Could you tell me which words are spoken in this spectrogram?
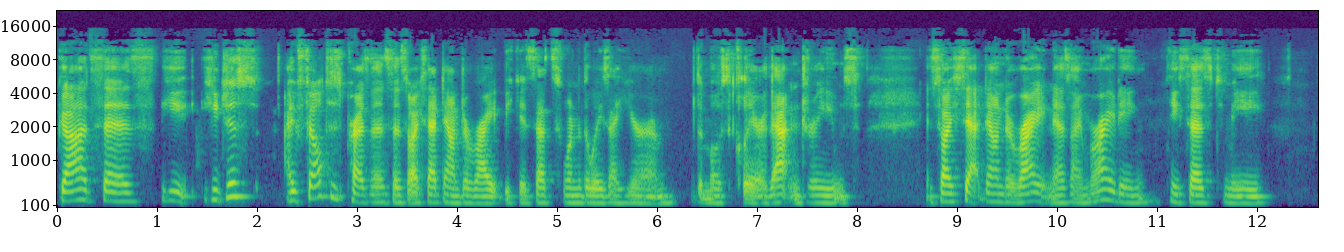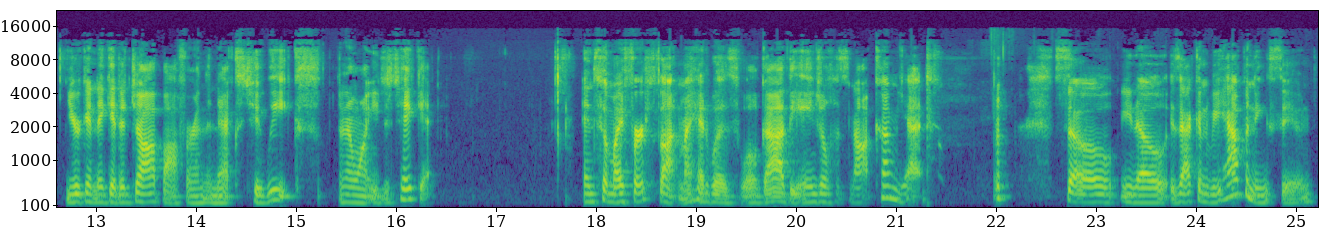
God says he, he just, I felt his presence. And so I sat down to write because that's one of the ways I hear him the most clear, that in dreams. And so I sat down to write. And as I'm writing, he says to me, You're going to get a job offer in the next two weeks, and I want you to take it. And so my first thought in my head was, Well, God, the angel has not come yet. So, you know, is that going to be happening soon?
